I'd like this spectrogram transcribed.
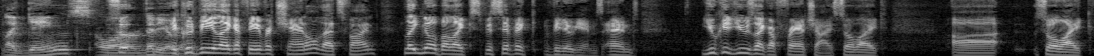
like games or So, video. It could be like a favorite channel. That's fine. Like no, but like specific video games, and you could use like a franchise. So like, uh, so like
